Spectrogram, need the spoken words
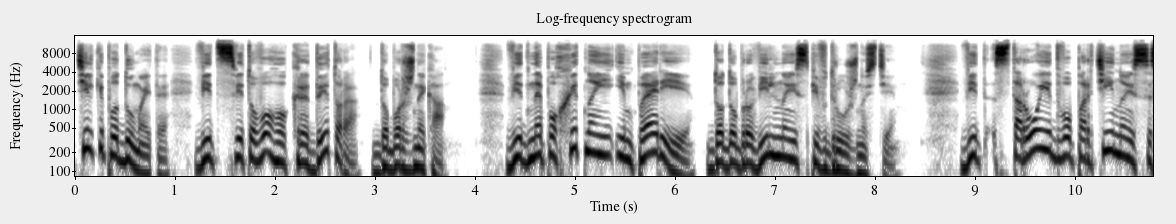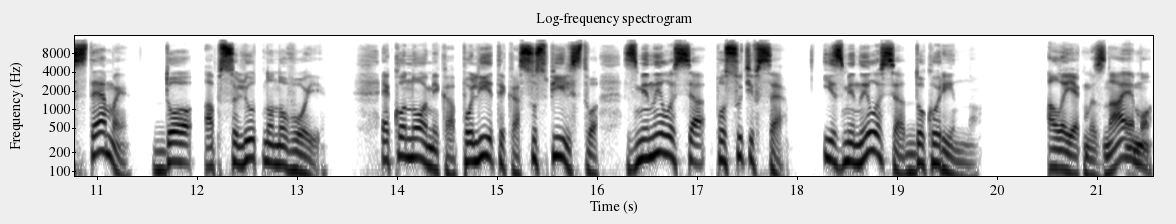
Тільки подумайте, від світового кредитора до боржника, від непохитної імперії до добровільної співдружності, від старої двопартійної системи до абсолютно нової. Економіка, політика, суспільство змінилося по суті все. І змінилося докорінно. Але, як ми знаємо,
